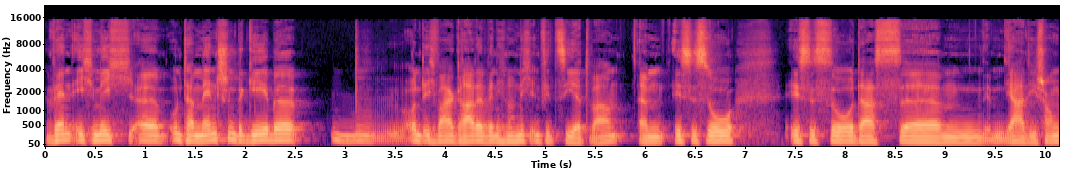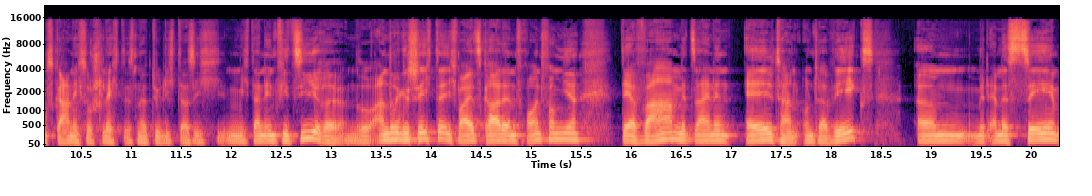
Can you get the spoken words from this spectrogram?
wenn ich mich äh, unter Menschen begebe, und ich war gerade, wenn ich noch nicht infiziert war, ähm, ist es so, ist es so, dass ähm, ja die Chance gar nicht so schlecht ist natürlich, dass ich mich dann infiziere. So andere Geschichte. Ich war jetzt gerade ein Freund von mir, der war mit seinen Eltern unterwegs ähm, mit MSC.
